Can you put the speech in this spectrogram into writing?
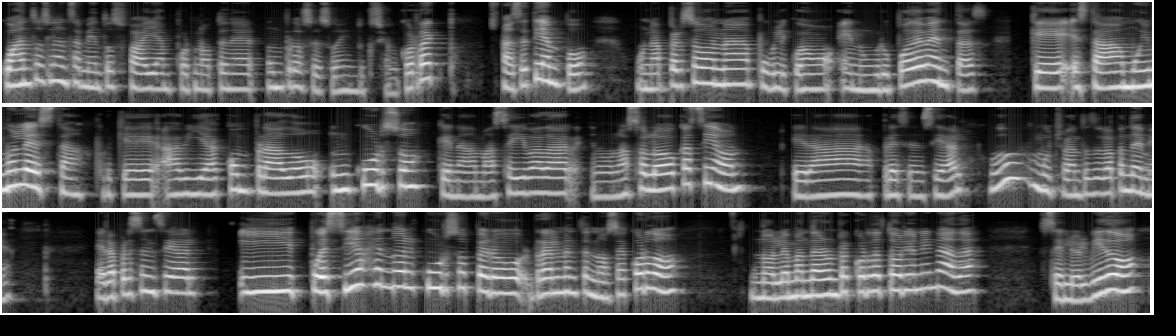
cuántos lanzamientos fallan por no tener un proceso de inducción correcto. Hace tiempo, una persona publicó en un grupo de ventas que estaba muy molesta porque había comprado un curso que nada más se iba a dar en una sola ocasión, era presencial, uh, mucho antes de la pandemia, era presencial y pues sí agendó el curso, pero realmente no se acordó, no le mandaron recordatorio ni nada, se le olvidó,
